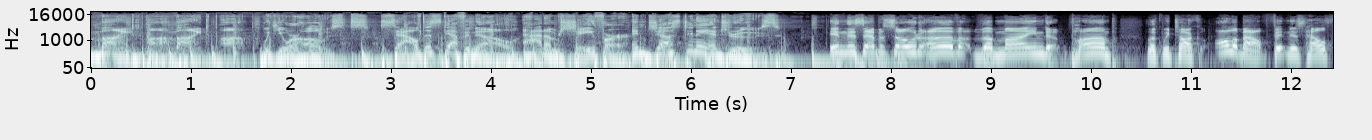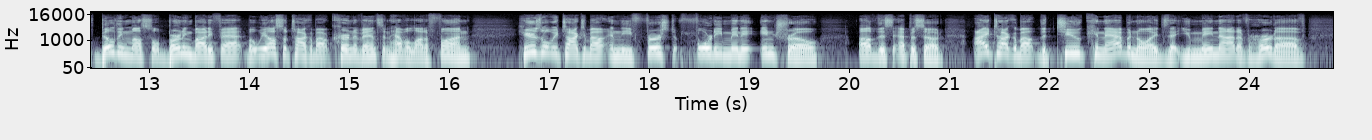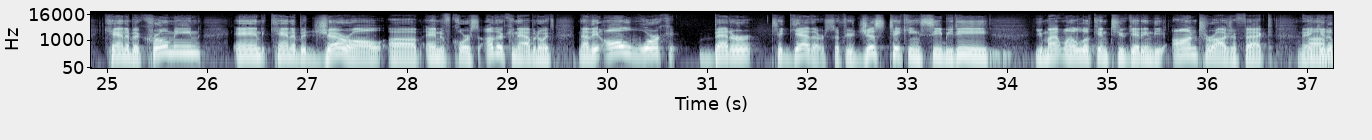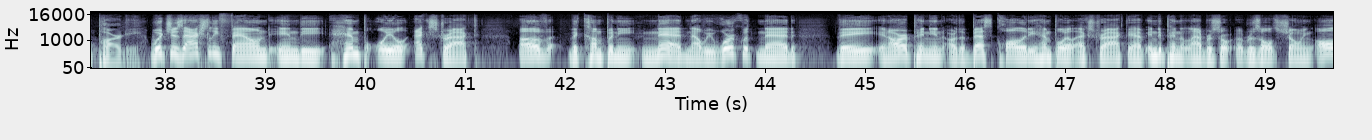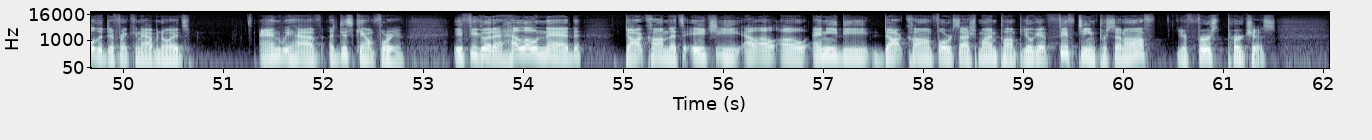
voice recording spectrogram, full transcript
Mind Pump. Mind Pump with your hosts, Sal DiStefano, Adam Schafer, and Justin Andrews. In this episode of The Mind Pump, look, we talk all about fitness, health, building muscle, burning body fat, but we also talk about current events and have a lot of fun. Here's what we talked about in the first 40 minute intro of this episode. I talk about the two cannabinoids that you may not have heard of cannabichromene and cannabigerol, uh, and of course, other cannabinoids. Now, they all work better together. So if you're just taking CBD, you might want to look into getting the entourage effect. Make um, it a party. which is actually found in the hemp oil extract of the company Ned. Now, we work with Ned. They, in our opinion, are the best quality hemp oil extract. They have independent lab resu- results showing all the different cannabinoids, and we have a discount for you. If you go to helloned.com, that's H E L L O N E D.com forward slash mind pump, you'll get 15% off your first purchase.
